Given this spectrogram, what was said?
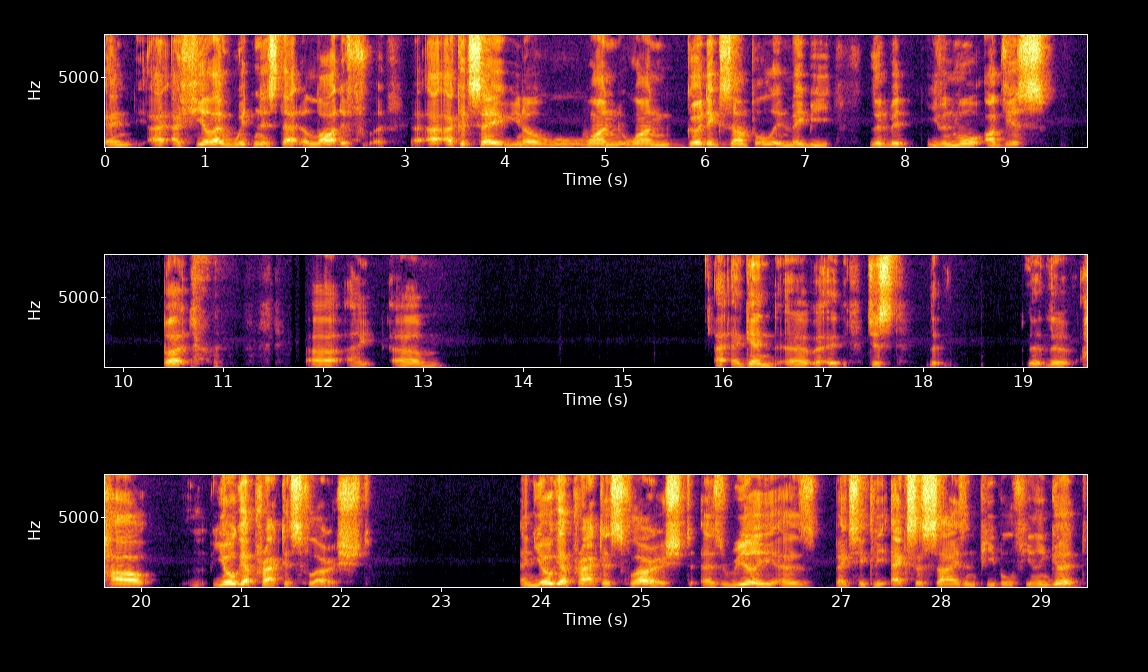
and I, I feel I witnessed that a lot. If I, I could say, you know, one one good example, and maybe a little bit even more obvious, but uh, I, um, I again uh, just the, the the how yoga practice flourished, and yoga practice flourished as really as basically exercise and people feeling good.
